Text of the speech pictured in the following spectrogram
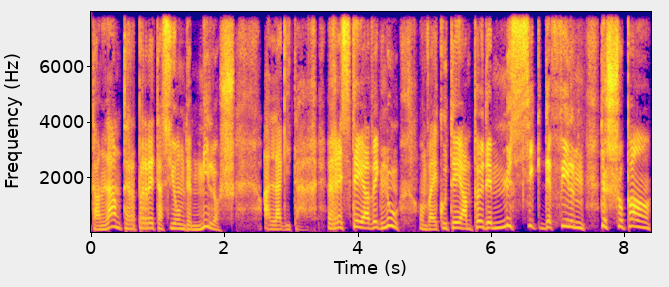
dans l'interprétation de Miloš à la guitare. Restez avec nous, on va écouter un peu de musique de films de Chopin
